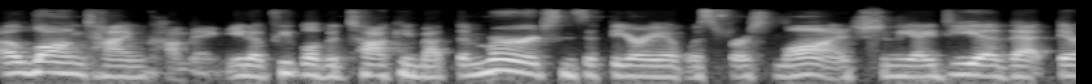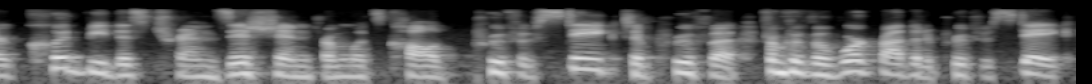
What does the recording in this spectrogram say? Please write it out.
a long time coming. You know, people have been talking about the merge since Ethereum was first launched, and the idea that there could be this transition from what's called proof of stake to proof of from proof of work rather to proof of stake.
